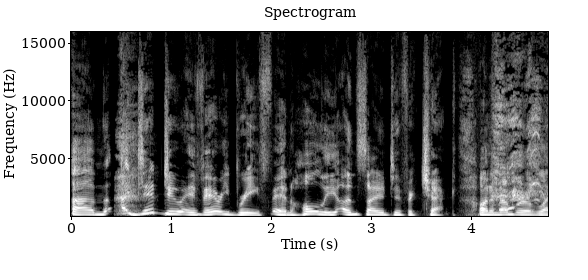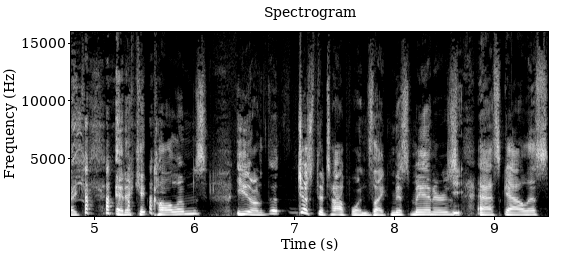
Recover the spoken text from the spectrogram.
Um, I did do a very brief and wholly unscientific check on a number of like etiquette columns. You know, the, just the top ones like Miss Manners, Ask Alice,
